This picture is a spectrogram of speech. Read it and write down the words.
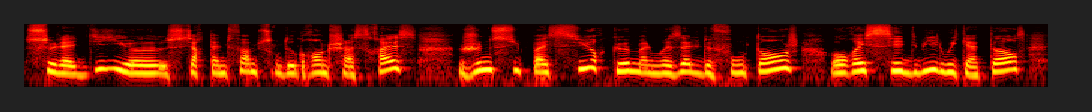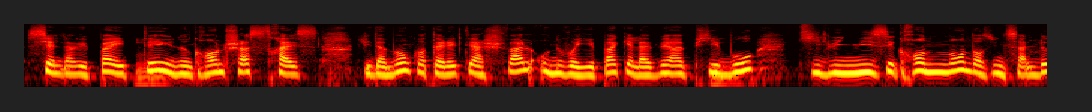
Cela dit, euh, certaines femmes sont de grandes chasseresses. Je ne suis pas sûre que Mademoiselle de Fontanges aurait séduit Louis XIV si elle n'avait pas été une grande chasseresse. Évidemment, quand elle était à cheval, on ne voyait pas qu'elle avait un pied beau qui lui nuisait grandement dans une salle de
